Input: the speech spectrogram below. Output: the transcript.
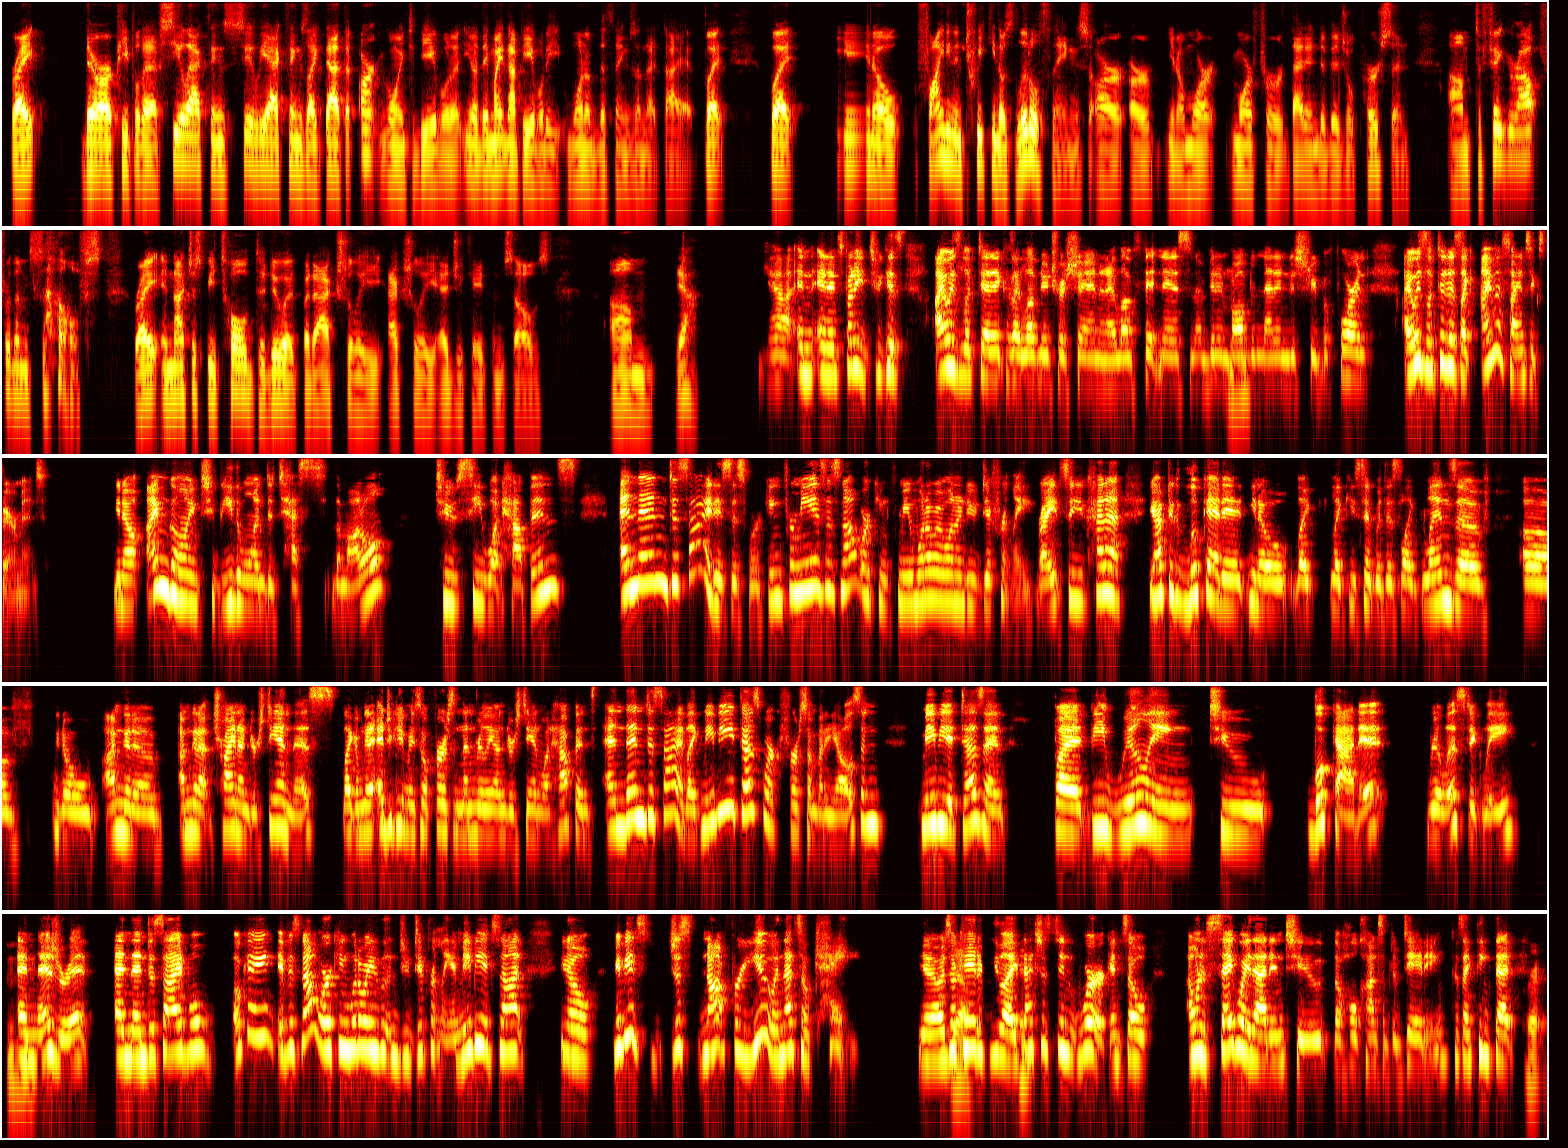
right there are people that have celiac things, celiac things like that that aren't going to be able to, you know, they might not be able to eat one of the things on that diet. But but you know, finding and tweaking those little things are are you know more more for that individual person um, to figure out for themselves, right? And not just be told to do it, but actually actually educate themselves. Um, yeah, yeah, and and it's funny too because I always looked at it because I love nutrition and I love fitness and I've been mm-hmm. involved mm-hmm. in that industry before, and I always looked at it as like I'm a science experiment. You know, I'm going to be the one to test the model to see what happens and then decide is this working for me is this not working for me what do i want to do differently right so you kind of you have to look at it you know like like you said with this like lens of of you know i'm gonna i'm gonna try and understand this. Like i'm gonna educate myself first and then really understand what happens and then decide. Like maybe it does work for somebody else and maybe it doesn't but be willing to look at it realistically mm-hmm. and measure it and then decide well okay if it's not working what do i do differently? And maybe it's not you know maybe it's just not for you and that's okay. You know it's okay yeah. to be like that just didn't work. And so I want to segue that into the whole concept of dating because I think that right.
